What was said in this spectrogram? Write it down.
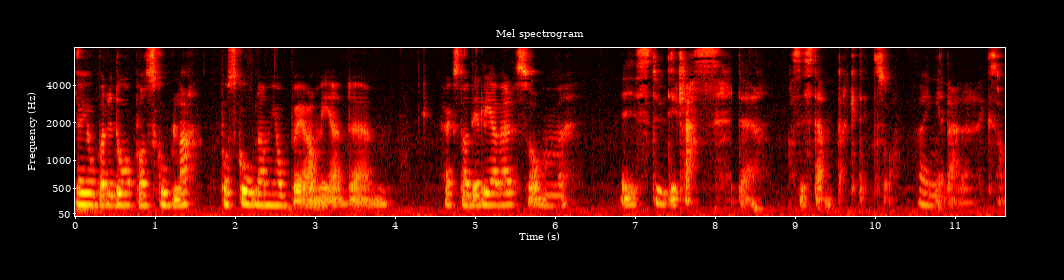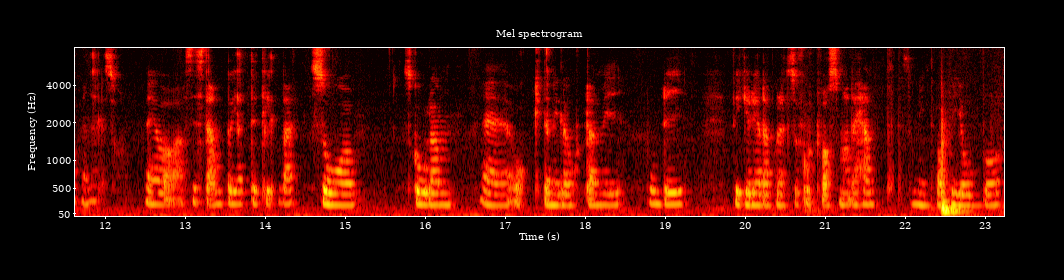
Jag jobbade då på en skola. På skolan jobbade jag med eh, högstadieelever som i studieklass. Lite assistentaktigt så. Jag har ingen lärarexamen eller så. Men jag var assistent och hjälpte till där. Så skolan Eh, och den lilla orten vi bodde i fick ju reda på rätt så fort vad som hade hänt. Som inte var på jobb och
